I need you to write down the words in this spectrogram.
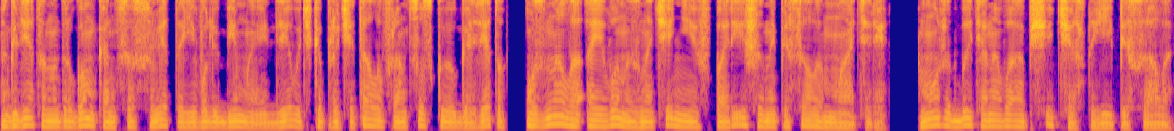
Где-то на другом конце света его любимая девочка прочитала французскую газету, узнала о его назначении в Париж и написала матери. Может быть, она вообще часто ей писала,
